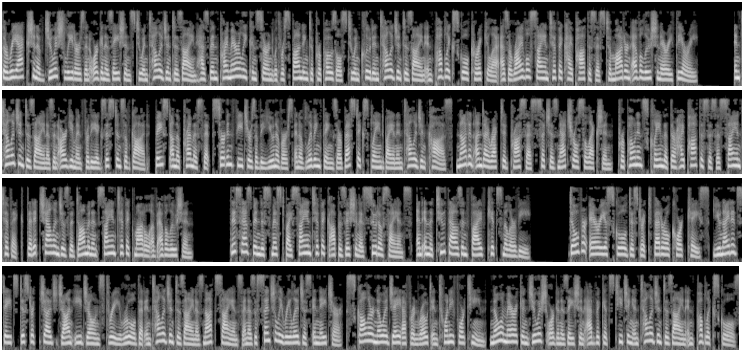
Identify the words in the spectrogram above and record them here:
The reaction of Jewish leaders and organizations to intelligent design has been primarily concerned with responding to proposals to include intelligent design in public school curricula as a rival scientific hypothesis to modern evolutionary theory. Intelligent design is an argument for the existence of God, based on the premise that certain features of the universe and of living things are best explained by an intelligent cause, not an undirected process such as natural selection. Proponents claim that their hypothesis is scientific, that it challenges the dominant scientific model of evolution. This has been dismissed by scientific opposition as pseudoscience, and in the 2005 Kitzmiller v. Dover Area School District Federal Court case, United States District Judge John E. Jones III ruled that intelligent design is not science and is essentially religious in nature. Scholar Noah J. Efron wrote in 2014, No American Jewish organization advocates teaching intelligent design in public schools.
